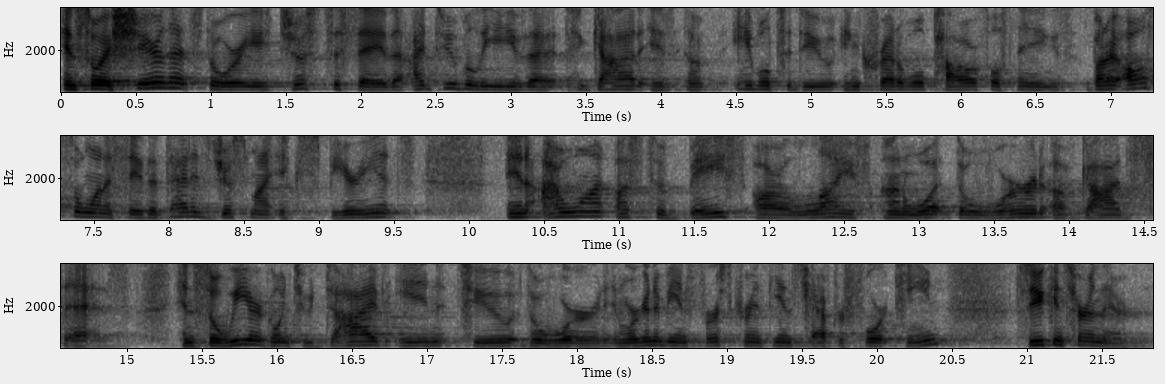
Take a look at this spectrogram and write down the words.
And so I share that story just to say that I do believe that God is uh, able to do incredible, powerful things. But I also want to say that that is just my experience. And I want us to base our life on what the Word of God says. And so we are going to dive into the Word. And we're going to be in 1 Corinthians chapter 14. So you can turn there.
